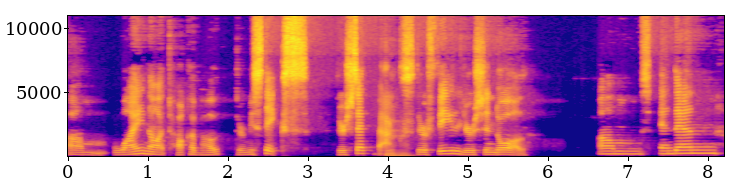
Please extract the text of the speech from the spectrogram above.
um, why not talk about their mistakes their setbacks their failures and all? Um, and then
